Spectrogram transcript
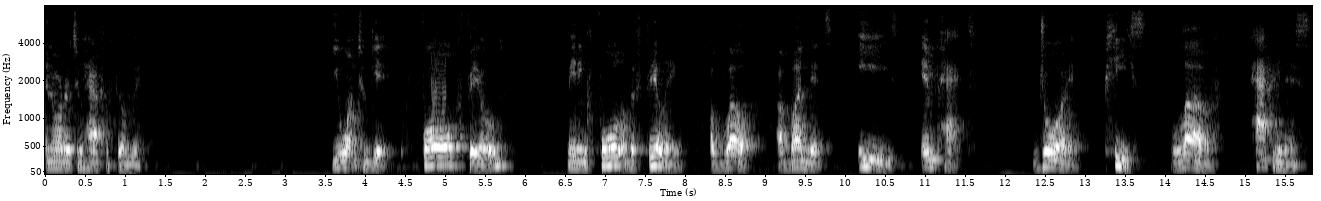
in order to have fulfillment. You want to get fulfilled, meaning full of the feeling of wealth, abundance, ease, impact, joy, peace, love, happiness,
